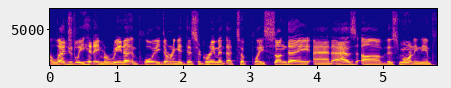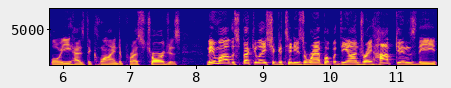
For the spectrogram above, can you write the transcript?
allegedly hit a marina employee during a disagreement that took place Sunday. And as of this morning, the employee has declined to press charges. Meanwhile, the speculation continues to ramp up with DeAndre Hopkins, the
